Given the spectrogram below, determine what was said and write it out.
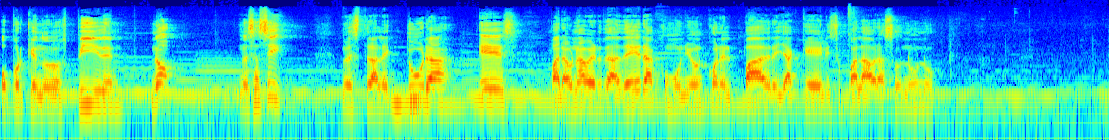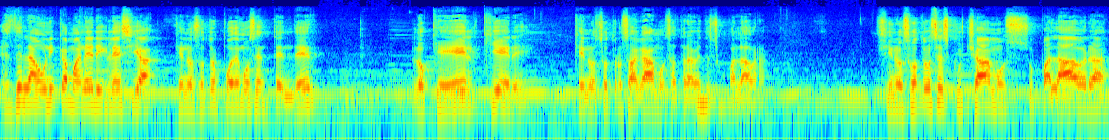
o porque nos piden. No, no es así. Nuestra lectura es para una verdadera comunión con el Padre, ya que Él y su palabra son uno. Es de la única manera, iglesia, que nosotros podemos entender lo que Él quiere que nosotros hagamos a través de su palabra. Si nosotros escuchamos su palabra,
